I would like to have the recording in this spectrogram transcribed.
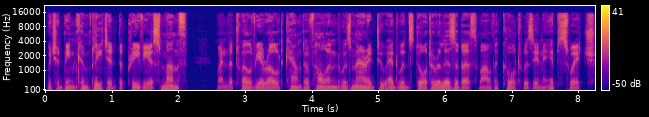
which had been completed the previous month, when the twelve-year-old Count of Holland was married to Edward's daughter Elizabeth while the court was in Ipswich.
